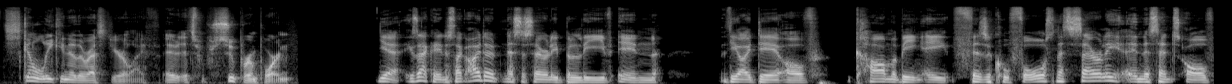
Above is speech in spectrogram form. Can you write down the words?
it's just going to leak into the rest of your life it, it's super important yeah, exactly. And it's like I don't necessarily believe in the idea of karma being a physical force necessarily in the sense of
